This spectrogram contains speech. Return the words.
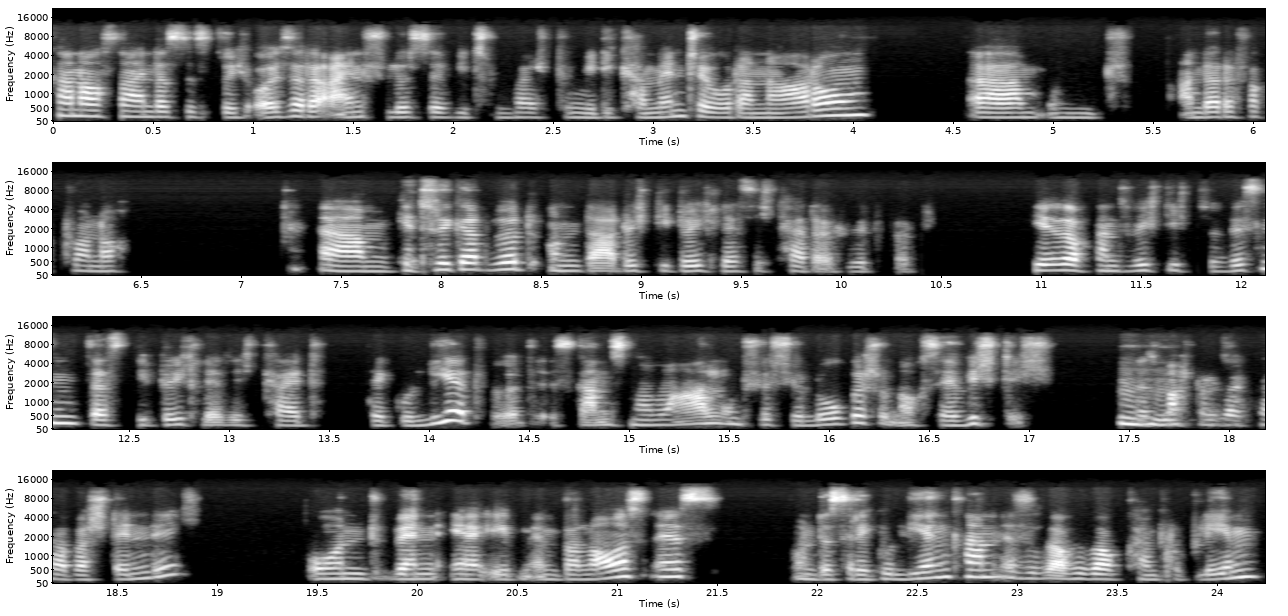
kann auch sein, dass es durch äußere Einflüsse wie zum Beispiel Medikamente oder Nahrung ähm, und andere Faktoren noch ähm, getriggert wird und dadurch die Durchlässigkeit erhöht wird. Hier ist auch ganz wichtig zu wissen, dass die Durchlässigkeit reguliert wird, ist ganz normal und physiologisch und auch sehr wichtig. Mhm. Das macht unser Körper ständig. Und wenn er eben im Balance ist und das regulieren kann, ist es auch überhaupt kein Problem.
